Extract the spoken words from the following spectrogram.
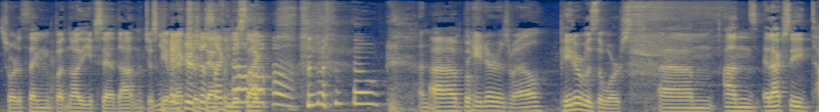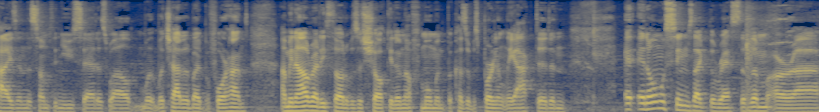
sort of thing but now that you've said that and it just gave Yeah, it extra just death like, i'm just like no and uh, but Peter as well. peter was the worst um, and it actually ties into something you said as well wh- we chatted about beforehand i mean i already thought it was a shocking enough moment because it was brilliantly acted and it, it almost seems like the rest of them are uh,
